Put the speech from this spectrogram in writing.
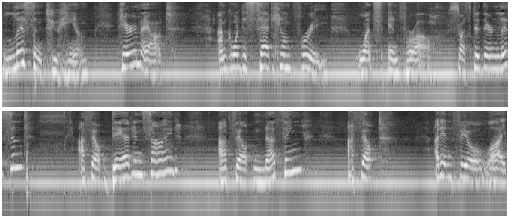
listen to him, hear him out. I'm going to set him free once and for all. So I stood there and listened. I felt dead inside. I felt nothing. I felt, I didn't feel like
